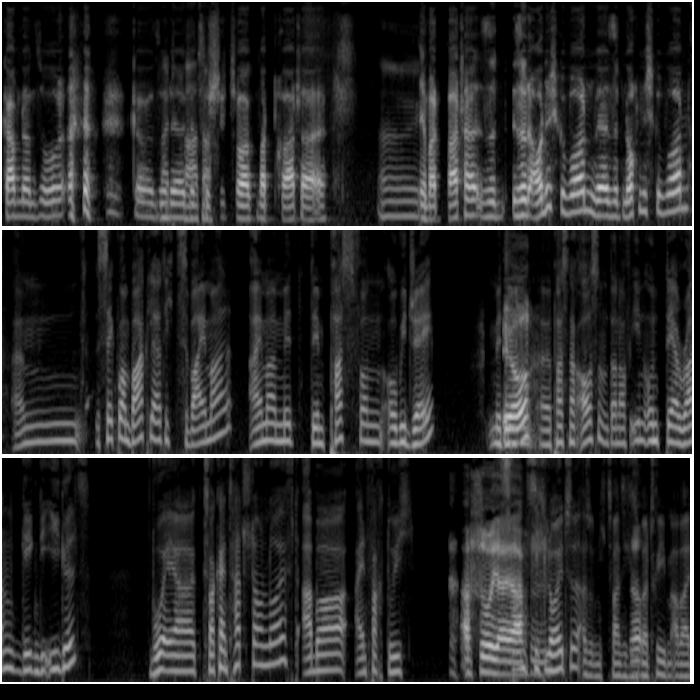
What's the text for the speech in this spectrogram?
kam dann so, kam dann so Matt der ganze Shit-Talk, Matt Prater. Ey. Äh, Ja, Matt Prater ist es, ist es auch nicht geworden. Wer ist es noch nicht geworden? Ähm, Saquon Barkley hatte ich zweimal. Einmal mit dem Pass von OBJ, mit Ja. dem äh, Pass nach außen und dann auf ihn und der Run gegen die Eagles, wo er zwar kein Touchdown läuft, aber einfach durch Ach so, ja, ja. 20 Hm. Leute, also nicht 20 ist Ja. übertrieben, aber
